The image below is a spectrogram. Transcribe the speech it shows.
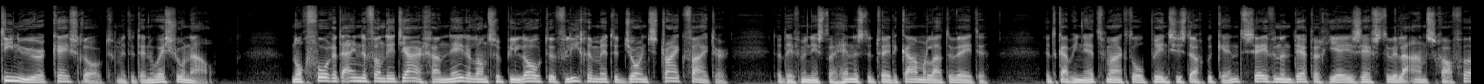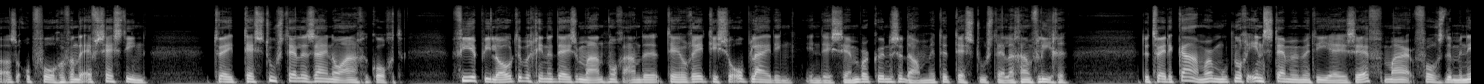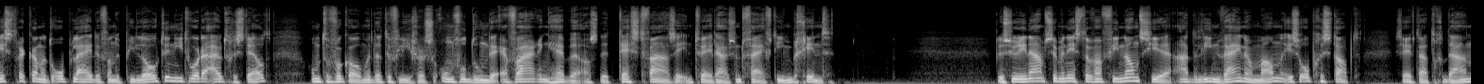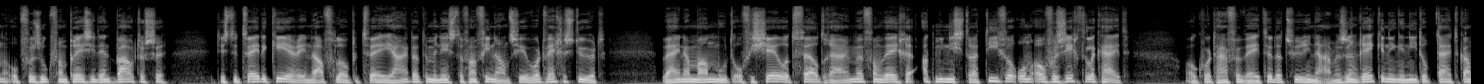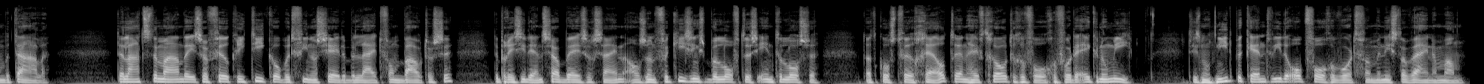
10 uur Kees Rood met het NOS-journaal. Nog voor het einde van dit jaar gaan Nederlandse piloten vliegen met de Joint Strike Fighter. Dat heeft minister Hennis de Tweede Kamer laten weten. Het kabinet maakte op Prinsjesdag bekend 37 JSF's te willen aanschaffen als opvolger van de F-16. Twee testtoestellen zijn al aangekocht. Vier piloten beginnen deze maand nog aan de theoretische opleiding. In december kunnen ze dan met de testtoestellen gaan vliegen. De Tweede Kamer moet nog instemmen met de JSF... maar volgens de minister kan het opleiden van de piloten niet worden uitgesteld... om te voorkomen dat de vliegers onvoldoende ervaring hebben... als de testfase in 2015 begint. De Surinaamse minister van Financiën, Adeline Weinerman, is opgestapt. Ze heeft dat gedaan op verzoek van president Bouterse. Het is de tweede keer in de afgelopen twee jaar... dat de minister van Financiën wordt weggestuurd. Weinerman moet officieel het veld ruimen... vanwege administratieve onoverzichtelijkheid... Ook wordt haar verweten dat Suriname zijn rekeningen niet op tijd kan betalen. De laatste maanden is er veel kritiek op het financiële beleid van Bouterse. De president zou bezig zijn al zijn verkiezingsbeloftes in te lossen. Dat kost veel geld en heeft grote gevolgen voor de economie. Het is nog niet bekend wie de opvolger wordt van minister Weinerman.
